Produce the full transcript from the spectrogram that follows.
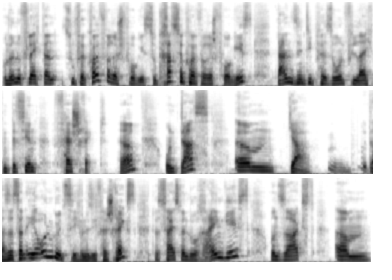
und wenn du vielleicht dann zu verkäuferisch vorgehst, zu krass verkäuferisch vorgehst, dann sind die Personen vielleicht ein bisschen verschreckt. Ja? Und das, ähm, ja, das ist dann eher ungünstig, wenn du sie verschreckst. Das heißt, wenn du reingehst und sagst, ähm,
